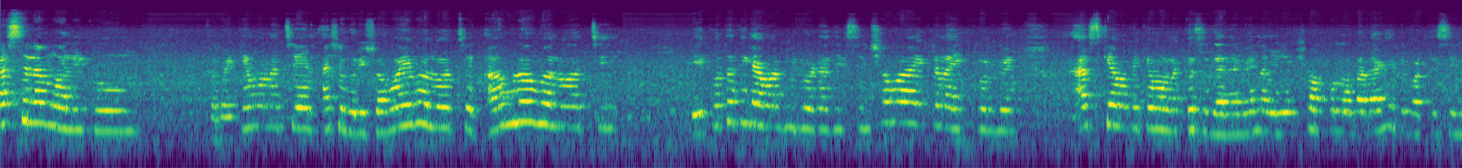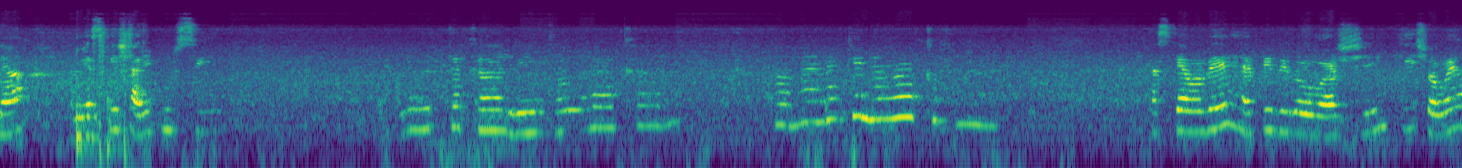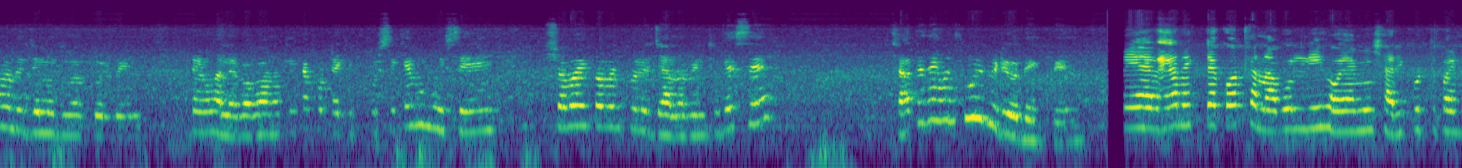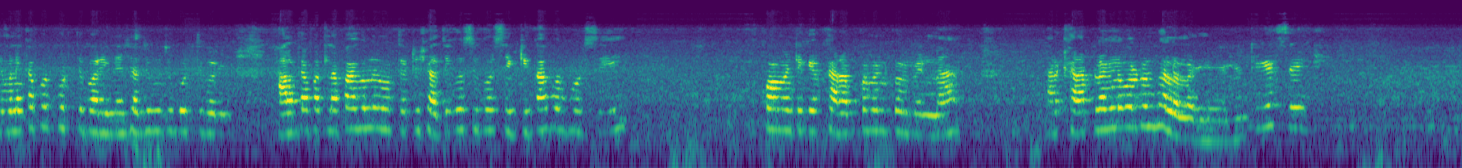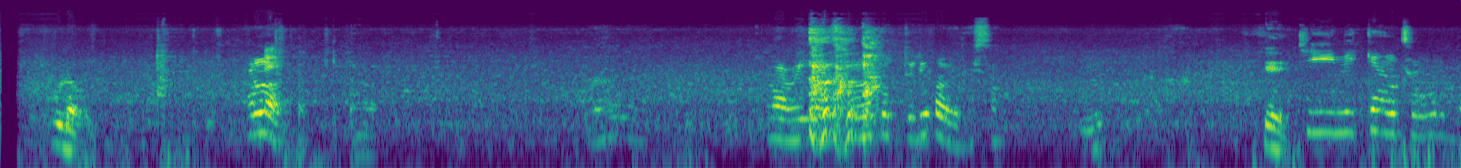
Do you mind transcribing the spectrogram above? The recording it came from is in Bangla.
আসসালামু আলাইকুম। সবাই কেমন আছেন? আশা করি সবাই ভালো আছেন, আমরাও ভালো আছি। এই কোথা থেকে আমার ভিডিওটা দেখছেন, সবাই একটা লাইক করবেন। আজকে আমাকে কেমন লাগতেছে জানাবেন? আমি সম্পূর্ণ সম্পূর্ণটা দেখাতে পারতেছি না। আমি আজকে শাড়ি পরছি। খালি খালি আমার নাকি নাক ফুল। আজকে আমাদের হ্যাপি বিবাহ কি সবাই আমাদের জন্য দোয়া করবেন? ভালো বাবা আমাকে কাপড়টা গিফট করছে, কেমন হয়েছে? সবাই কমেন্ট করে জানাবেন, ঠিক আছে? সাথে দেখবেন ফুল ভিডিও দেখবেন। আর আর একটা কথা না বললেই হয়, আমি শাড়ি পরতে পারি না মানে কাপড় পরতে পারি না, সাজুগুজু করতে পারি না। হালকা পাতলা পাগলের মতো একটু সাজুগুজু করছি, একটু কাপড় পরছি। কমেন্টে কেউ খারাপ কমেন্ট করবেন না। আর খারাপ লাগলে বলবেন ভালো লাগলে বলবেন ঠিক আছে? এমনি? কে? কি লিখে আনছো বলব?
